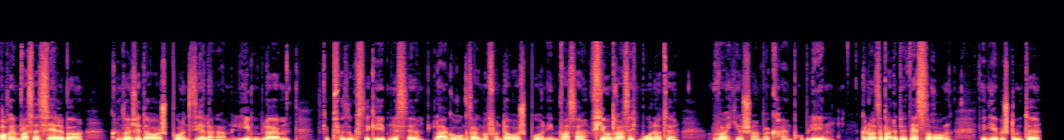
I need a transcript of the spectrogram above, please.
Auch im Wasser selber können solche Dauersporen sehr lange am Leben bleiben. Es gibt Versuchsergebnisse, Lagerung, sagen wir, von Dauersporen im Wasser. 34 Monate war hier scheinbar kein Problem. Genauso bei der Bewässerung, wenn hier bestimmte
